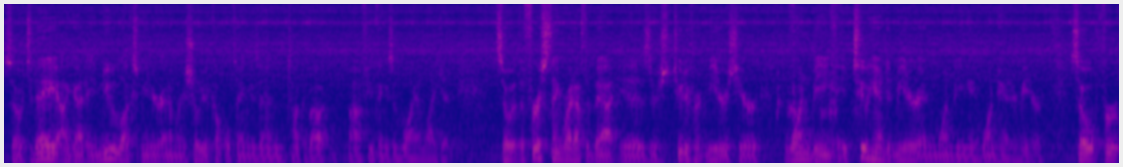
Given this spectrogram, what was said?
So today I got a new lux meter and I'm going to show you a couple things and talk about uh, a few things and why I like it. So the first thing right off the bat is there's two different meters here, one being a two-handed meter and one being a one-handed meter. So for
